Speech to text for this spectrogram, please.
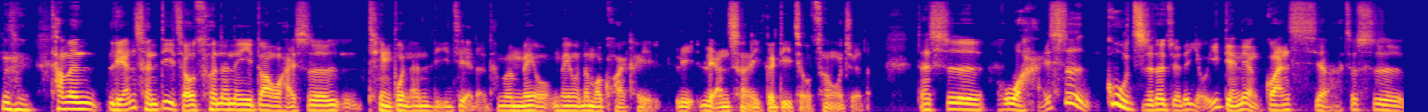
他们连成地球村的那一段，我还是挺不能理解的。他们没有没有那么快可以连连成一个地球村，我觉得。但是我还是固执的觉得有一点点关系啦，就是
